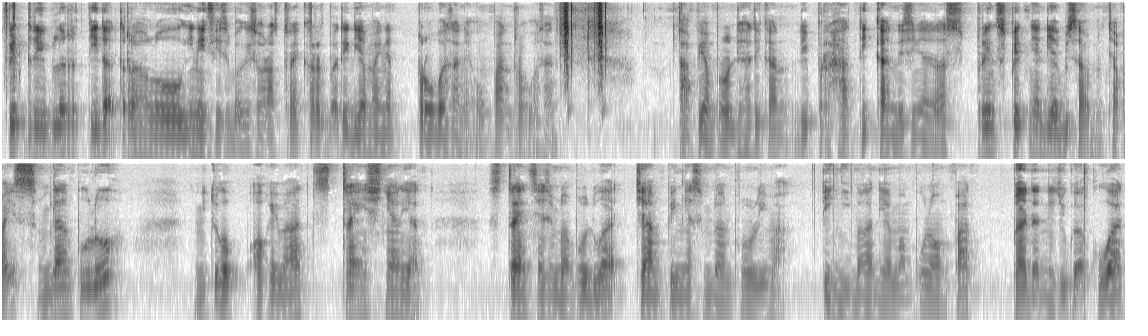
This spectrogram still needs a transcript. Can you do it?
speed dribbler tidak terlalu ini sih sebagai seorang striker. Berarti dia mainnya terobosan ya umpan terobosan tapi yang perlu diperhatikan diperhatikan di sini adalah sprint speednya dia bisa mencapai 90 ini cukup oke okay banget. Strength-nya lihat. Strength-nya 92 jumping-nya 95 tinggi banget dia mampu lompat. Badannya juga kuat.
